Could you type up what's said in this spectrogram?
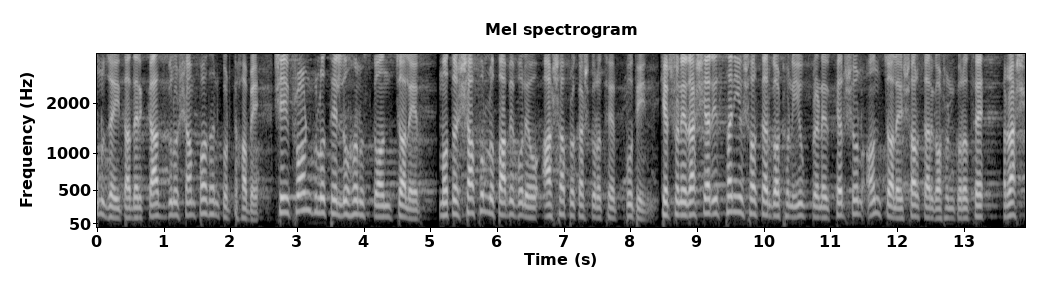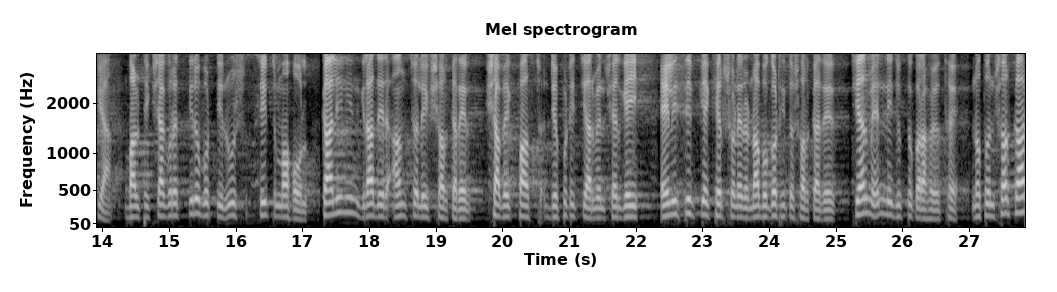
অনুযায়ী তাদের কাজগুলো সম্পাদন করতে হবে। সেই ফ্রন্টগুলোতে লোহানুস্ক অঞ্চলের মতো সাফল্য পাবে বলেও আশা প্রকাশ করেছে পুতিন। খেরসনে রাশিয়ার স্থানীয় সরকার গঠন, ইউক্রেনের খেরসন অঞ্চলে সরকার গঠন করেছে রাশিয়া। বাল্টিক সাগরের তীরবর্তী রুশ সিট মহল কালিনিন গ্রাদের আঞ্চলিক সরকারের সাবেক ফার্স্ট ডেপুটি চেয়ারম্যান সের্গেই এলিসিভকে খেরসনের নবগঠিত সরকারের চেয়ারম্যান নিযুক্ত করা হয়েছে। নতুন সরকার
